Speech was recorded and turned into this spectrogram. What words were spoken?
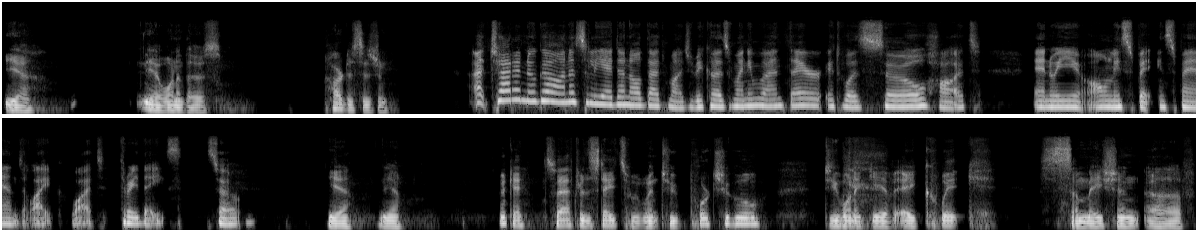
yeah, yeah, one of those. Hard decision. At Chattanooga, honestly, I don't know that much because when we went there, it was so hot, and we only sp- spent like what three days. So Yeah, yeah. Okay, so after the states, we went to Portugal. Do you want to give a quick summation of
